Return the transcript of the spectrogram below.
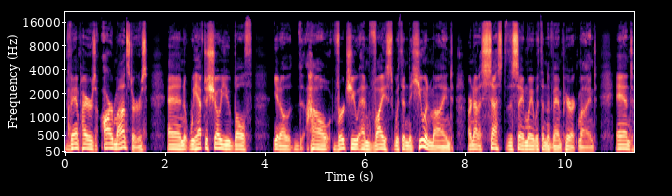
vampires are monsters and we have to show you both you know how virtue and vice within the human mind are not assessed the same way within the vampiric mind. And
